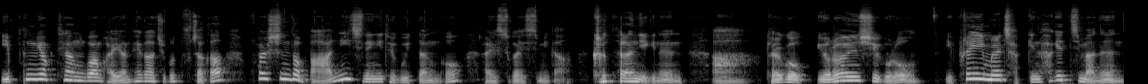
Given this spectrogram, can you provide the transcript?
이 풍력 태양광 관련해가지고 투자가 훨씬 더 많이 진행이 되고 있다는 거 알 수가 있습니다. 그렇다는 얘기는, 아, 결국 이런 식으로 이 프레임을 잡긴 하겠지만은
